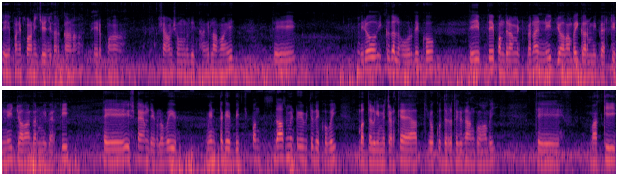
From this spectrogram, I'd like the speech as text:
ਤੇ ਆਪਾਂ ਨੇ ਪਾਣੀ ਚੇਂਜ ਕਰਕੇ ਆਣਾ ਫਿਰ ਆਪਾਂ ਸ਼ਾਮ ਸ਼ਾਮ ਨੂੰ ਦੇਖਾਂਗੇ, ਲਾਵਾਂਗੇ। ਤੇ ਵੀਰੋ, ਇੱਕ ਗੱਲ ਹੋਰ ਦੇਖੋ, ਤੇ ਤੇ 15 ਮਿੰਟ ਪਹਿਲਾਂ ਇੰਨੀ ਜ਼ਿਆਦਾ ਬਈ ਗਰਮੀ ਪੈ ਰਹੀ ਇੰਨੀ ਜ਼ਿਆਦਾ ਗਰਮੀ ਪੈ ਰਹੀ ਤੇ ਇਸ ਟਾਈਮ ਦੇਖ ਲਓ ਬਈ, ਮਿੰਟ ਦੇ ਵਿੱਚ 10 ਮਿੰਟ ਦੇ ਵਿੱਚ ਦੇਖੋ ਬਈ, ਬੱਦਲ ਕਿਵੇਂ ਚੜ ਕੇ ਆਇਆ ਜੋ ਕੁਦਰਤ ਦੇ ਰੰਗ ਆ ਬਈ। ਤੇ ਬਾਕੀ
